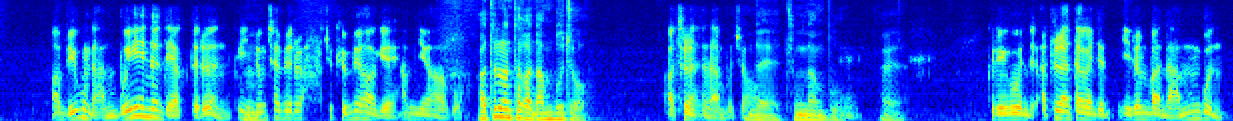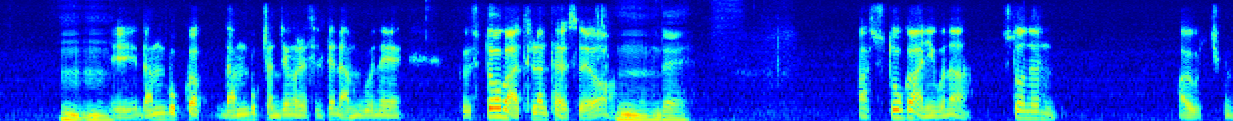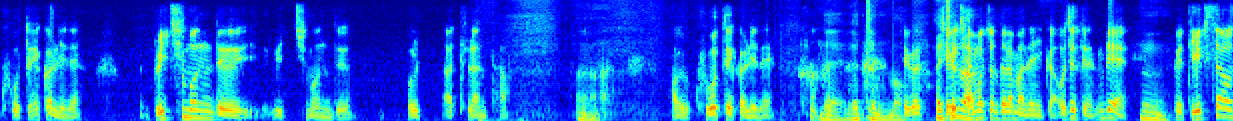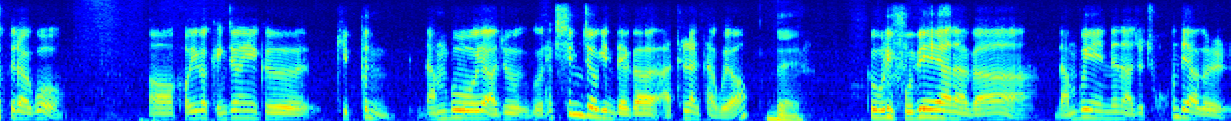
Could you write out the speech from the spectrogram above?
아, 미국 남부에 있는 대학들은 그 음. 인종차별을 아주 교묘하게 합리화하고 아틀란타가 남부죠. 아틀란타 남부죠. 네. 중남부. 네. 예. 그리고 이제 아틀란타가 이제 이른바 남군 음, 음. 이 남북과 남북 전쟁을 했을 때 남군의 그 수도가 아틀란타였어요. 음, 네. 아 수도가 아니구나. 수도는 아유 지금 그것도 헷갈리네. 리치몬드, 리치몬드, 올- 아틀란타. 음. 아, 아유 그것도 헷갈리네. 네, 여튼 뭐, 제가 아니, 제가 제가- 잘못 전달하면 안 되니까. 어쨌든 근데 음, 그 Deep South라고 어 거기가 굉장히 그 깊은 남부의 아주 그 핵심적인 데가 아틀란타고요. 네, 그 우리 후배 하나가 남부에 있는 아주 좋은 대학을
